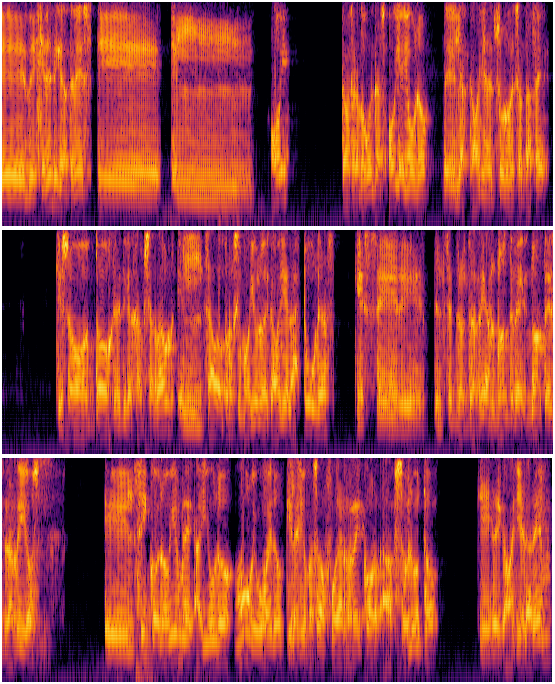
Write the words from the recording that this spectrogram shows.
eh, de genética tenés eh, el... Hoy, estamos sacando cuentas, hoy hay uno de las cabañas del sur de Santa Fe, que son todos genética Hampshire Down. El sábado próximo hay uno de cabaña de las Tunas, que es eh, del centro de Entre Ríos, norte de Entre Ríos. El 5 de noviembre hay uno muy bueno, que el año pasado fue récord absoluto, que es de Cabaña del Arem.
